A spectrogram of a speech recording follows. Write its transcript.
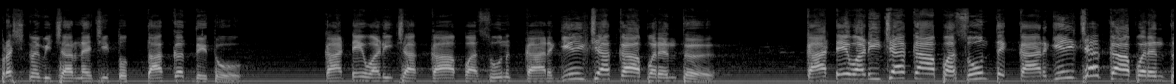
प्रश्न विचारण्याची तो ताकद देतो. काटेवाडीच्या का पासून कारगिलच्या का पर्यंत काटेवाडीच्या का पासून ते कारगिलच्या का पर्यंत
